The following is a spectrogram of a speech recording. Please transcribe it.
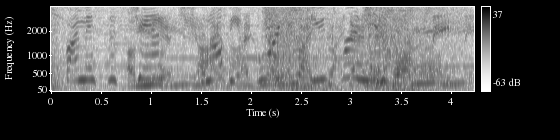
If I miss this A chance, then I'll be a poor no right excuse for a ninja.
